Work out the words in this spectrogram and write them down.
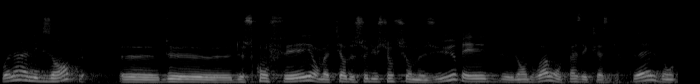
voilà un exemple euh, de, ce qu'on fait en matière de solutions sur mesure et de l'endroit où on passe des classes virtuelles. Donc,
